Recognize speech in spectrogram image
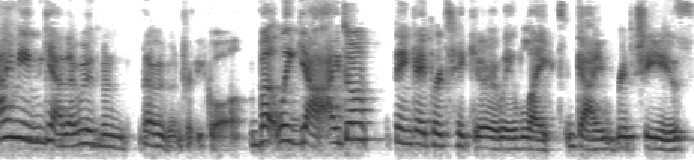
I mean, yeah, that would have been that would have been pretty cool. But like, yeah, I don't think I particularly liked Guy Ritchie's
